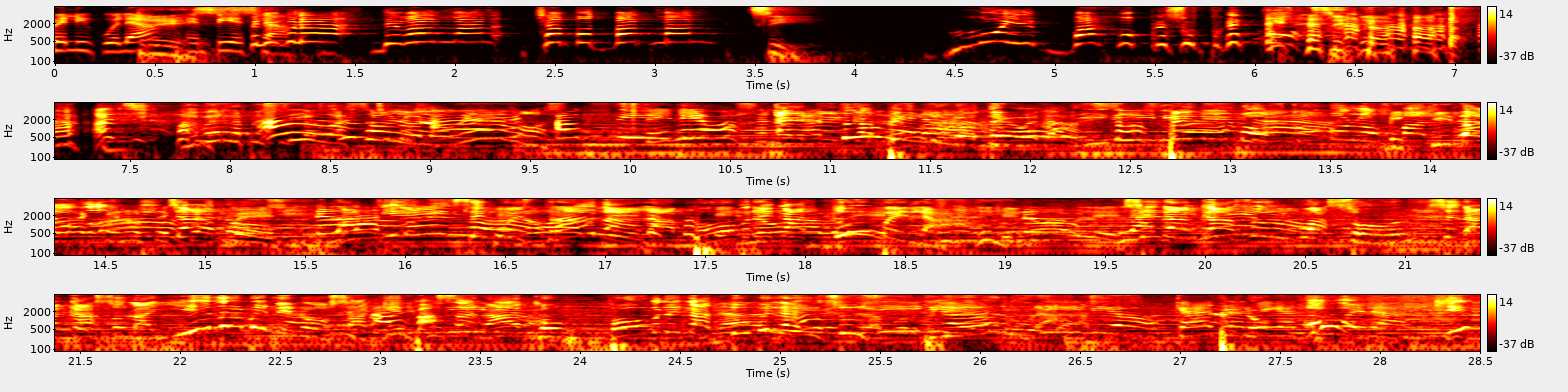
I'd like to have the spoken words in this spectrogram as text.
Película, Tres. empieza. Película de Batman, Chapot Batman, Sí. muy bajo presupuesto. Sí. A ver la Sí, presentación. Guasón, lo logramos. Tenemos a la En el capítulo de hoy veremos cómo los Vigílala malvados que no se villanos escape. la la tienen tengo. secuestrada, la Que pobre gatúbela. Que no hable. ¿Será acaso el guasón? ¿Será acaso la hiedra venenosa? ¿Qué pasará con pobre gatúbela y sus piernas? Cállate, Pero, oh, gatúbela. ¿quién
